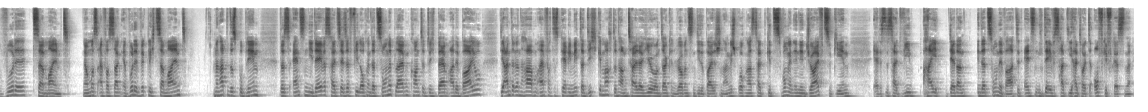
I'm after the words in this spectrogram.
wurde zermalmt. Man muss einfach sagen, er wurde wirklich zermalmt man hatte das Problem, dass Anthony Davis halt sehr, sehr viel auch in der Zone bleiben konnte durch Bam Adebayo. Die anderen haben einfach das Perimeter dicht gemacht und haben Tyler Hero und Duncan Robinson, die du beide schon angesprochen hast, halt gezwungen, in den Drive zu gehen ja, das ist halt wie ein Hai, der dann in der Zone wartet. Anthony Davis hat die halt heute aufgefressen. Ne?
